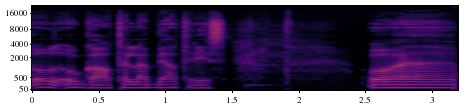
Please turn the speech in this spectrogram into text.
og, og, ga til Beatrice. Og eh,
